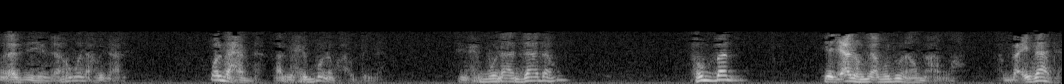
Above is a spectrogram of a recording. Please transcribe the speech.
ونذرهم لهم ونحو ذلك. والمحبة قال يحبونهم حب الله. يحبون أندادهم حبا يجعلهم يعبدونهم مع الله. حب عبادة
